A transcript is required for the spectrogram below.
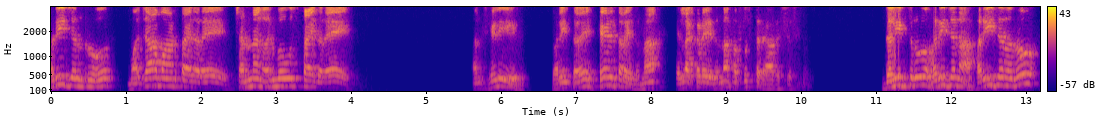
ಹರಿಜನರು ಮಜಾ ಮಾಡ್ತಾ ಇದಾರೆ, ಚೆನ್ನಾಗಿ ಅನುಭವಿಸ್ತಾ ಇದಾರೆ ಅಂತ ಹೇಳಿ ಬರೀತಾರೆ, ಹೇಳ್ತಾರೆ ಇದನ್ನ. ಎಲ್ಲ ಕಡೆ ಇದನ್ನ ಹಬ್ಬಿಸ್ತಾರೆ ಆರ್ ಎಸ್ ಎಸ್ ದಲಿತರು, ಹರಿಜನ, ಹರಿಜನರು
